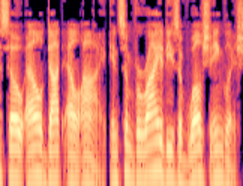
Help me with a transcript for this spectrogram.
sol.li in some varieties of Welsh English,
